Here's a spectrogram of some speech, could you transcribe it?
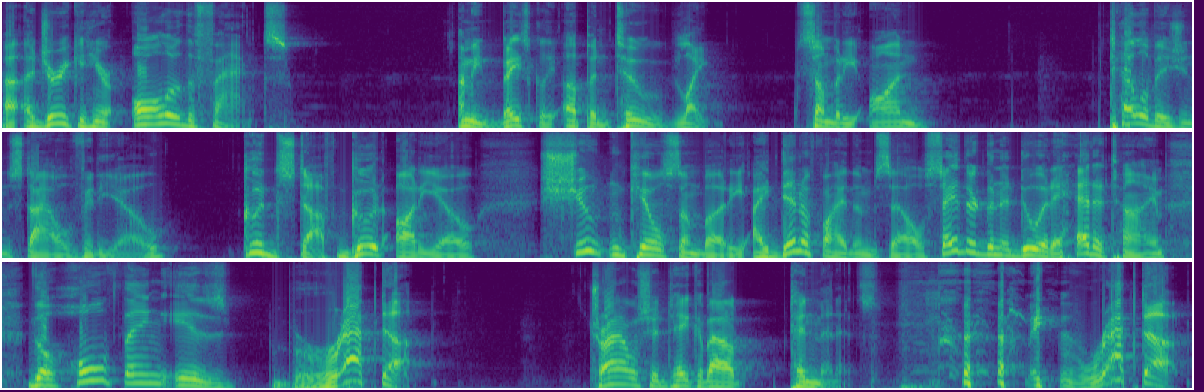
uh, a jury can hear all of the facts. I mean, basically up until like somebody on television style video, good stuff, good audio, shoot and kill somebody, identify themselves, say they're going to do it ahead of time. The whole thing is wrapped up. Trial should take about 10 minutes. I mean, wrapped up.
